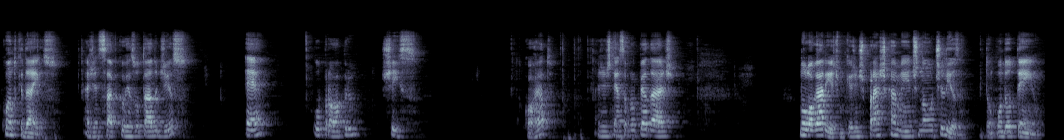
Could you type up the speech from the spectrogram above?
quanto que dá isso? A gente sabe que o resultado disso é o próprio x correto? A gente tem essa propriedade no logaritmo, que a gente praticamente não utiliza. Então, quando eu tenho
